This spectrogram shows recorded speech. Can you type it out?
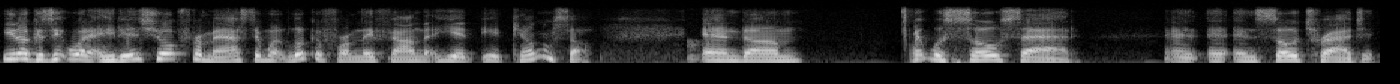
You know, because he what he didn't show up for mass. They went looking for him. They found that he had he had killed himself, and um, it was so sad, and and, and so tragic.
